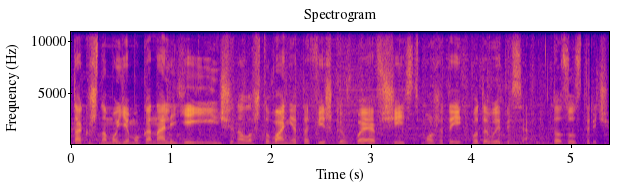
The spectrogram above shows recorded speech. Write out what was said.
Також на моєму каналі є і інші налаштування та фішки в BF6. Можете їх подивитися. До зустрічі!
